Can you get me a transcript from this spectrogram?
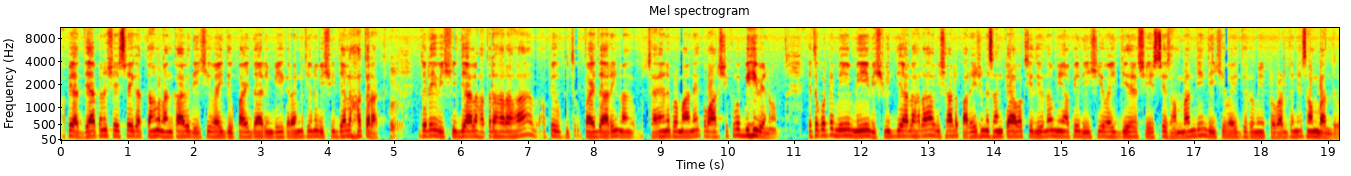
අපේ අධ්‍යාපන ශේත්‍රය ගත්තාම ලංකාවේ දේශීය වෛද්‍ය උපාධිධාරීන් බිහි කරන්න තියෙන විශ්වවිද්‍යාල හතරක්. ඒතකොට මේ විශ්වවිද්‍යාල හතර හරහා අපේ උපාධිධාරීන් සෑහෙන ප්‍රමාණයක වාර්ෂිකව බිහි වෙනවා. එතකොට මේ මේ විශ්වවිද්‍යාල හරහා විශාල පරීක්ෂණ සංඛ්‍යාවක් සිදු වෙනවා මේ අපේ දේශීය වෛද්‍ය ශේත්‍රය සම්බන්ධයෙන් දේශීය වෛද්‍ය ක්‍රමයේ ප්‍රවර්ධනය සම්බන්ධව.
